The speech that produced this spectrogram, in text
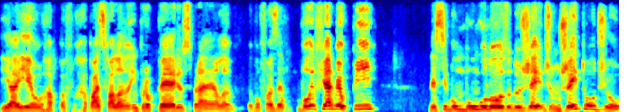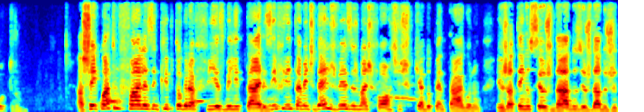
E aí o rapaz fala impropérios para ela. Eu vou fazer, vou enfiar meu pi nesse bumbum guloso do de um jeito ou de outro. Achei quatro falhas em criptografias militares infinitamente dez vezes mais fortes que a do Pentágono. Eu já tenho seus dados e os dados de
